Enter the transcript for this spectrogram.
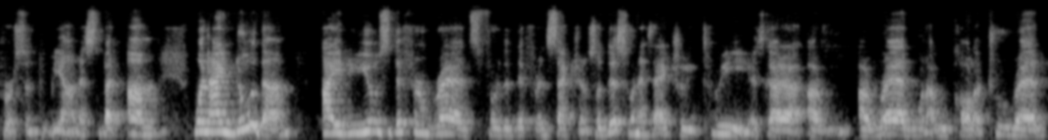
person, to be honest. But um, when I do them, I use different reds for the different sections. So this one has actually three. It's got a, a, a red, what I would call a true red,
